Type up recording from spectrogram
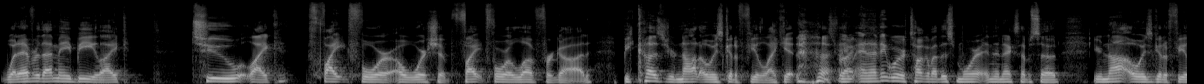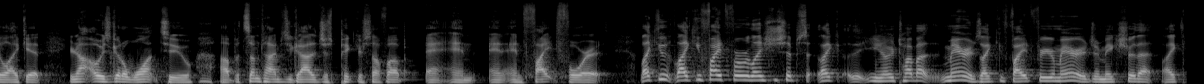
whatever that may be, like to like fight for a worship, fight for a love for God, because you're not always going to feel like it. Right. and, and I think we're going to talk about this more in the next episode. You're not always going to feel like it. You're not always going to want to, uh, but sometimes you got to just pick yourself up and, and and and fight for it. Like you like you fight for relationships, like you know, you talk about marriage, like you fight for your marriage and make sure that like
